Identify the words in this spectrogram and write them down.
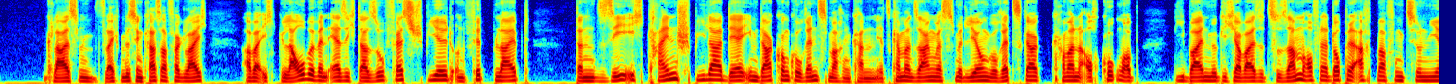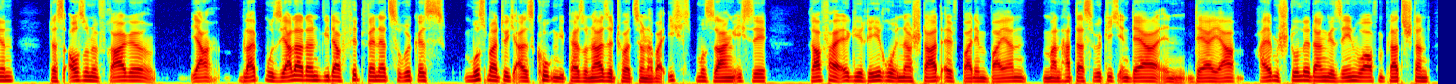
Klar, ist ein, vielleicht ein bisschen krasser Vergleich, aber ich glaube, wenn er sich da so festspielt und fit bleibt, dann sehe ich keinen Spieler, der ihm da Konkurrenz machen kann. Jetzt kann man sagen, was ist mit Leon Goretzka? Kann man auch gucken, ob die beiden möglicherweise zusammen auf einer Doppel-8 mal funktionieren. Das ist auch so eine Frage, ja, bleibt Musiala dann wieder fit, wenn er zurück ist? Muss man natürlich alles gucken, die Personalsituation. Aber ich muss sagen, ich sehe Rafael Guerrero in der Startelf bei den Bayern. Man hat das wirklich in der, in der ja, halben Stunde dann gesehen, wo er auf dem Platz stand.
